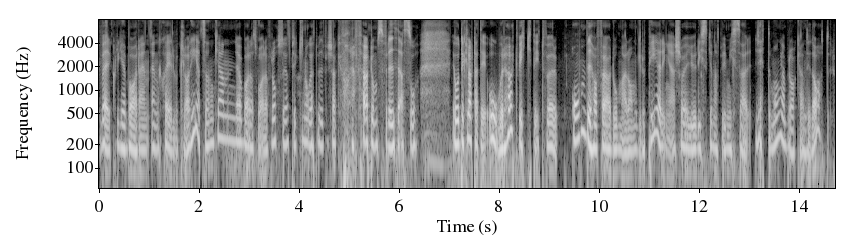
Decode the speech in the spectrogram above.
verkligen vara en, en självklarhet. Sen kan jag bara svara för oss och jag tycker nog att vi försöker vara fördomsfria. Så. Och det är klart att det är oerhört viktigt för om vi har fördomar om grupperingar så är ju risken att vi missar jättemånga bra kandidater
